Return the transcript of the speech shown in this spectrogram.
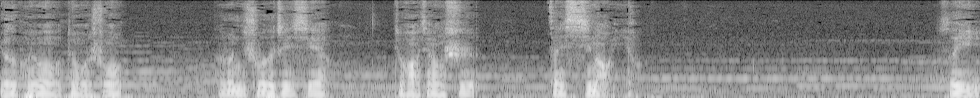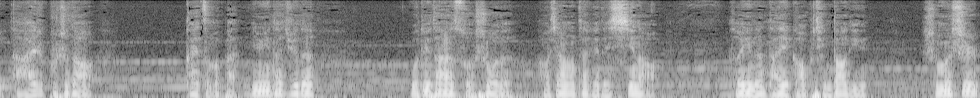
有的朋友对我说：“他说你说的这些，就好像是在洗脑一样。”所以他还是不知道该怎么办，因为他觉得我对他所说的好像在给他洗脑，所以呢，他也搞不清到底什么是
